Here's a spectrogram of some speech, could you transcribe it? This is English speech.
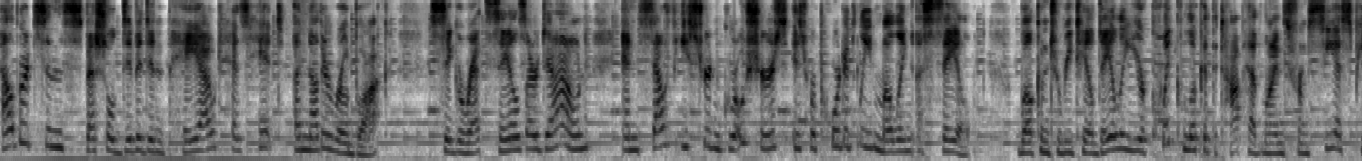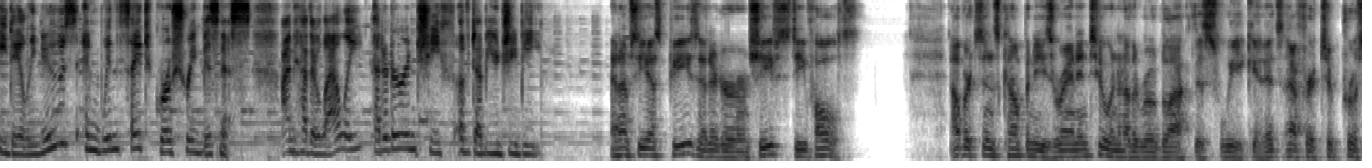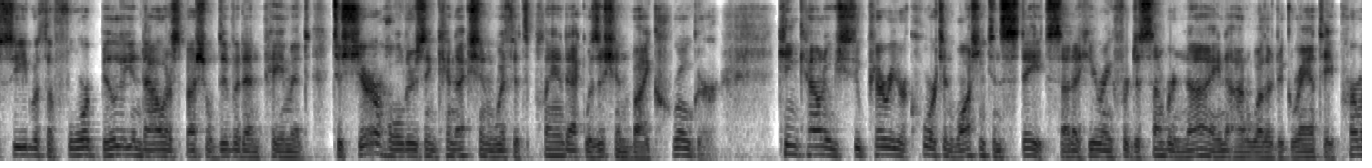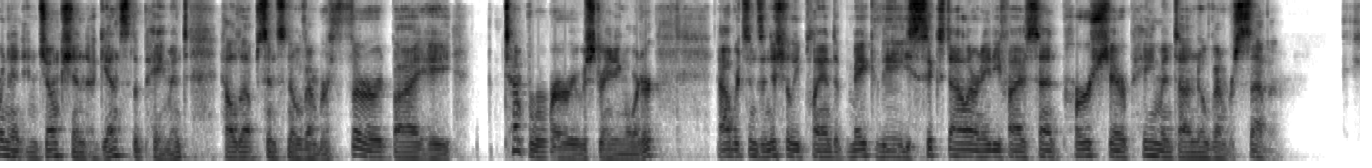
Albertsons special dividend payout has hit another roadblock. Cigarette sales are down, and Southeastern Grocers is reportedly mulling a sale. Welcome to Retail Daily, your quick look at the top headlines from CSP Daily News and Winsight Grocery Business. I'm Heather Lally, editor in chief of WGB. And I'm CSP's editor in chief, Steve Holtz. Albertsons Companies ran into another roadblock this week in its effort to proceed with a $4 billion special dividend payment to shareholders in connection with its planned acquisition by Kroger. King County Superior Court in Washington state set a hearing for December 9 on whether to grant a permanent injunction against the payment, held up since November 3rd by a temporary restraining order. Albertsons initially planned to make the $6.85 per share payment on November 7.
